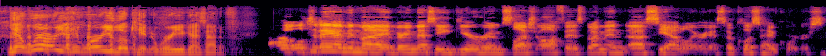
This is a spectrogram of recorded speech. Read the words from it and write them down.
Yeah, where are you? Hey, where are you located? Where are you guys out of? Uh, well, today I'm in my very messy gear room slash office, but I'm in uh, Seattle area, so close to headquarters.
